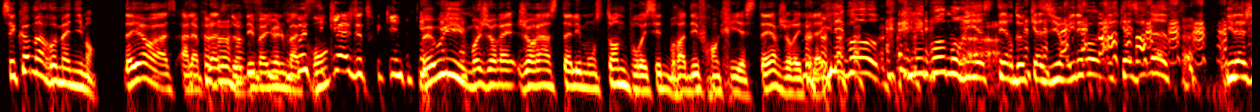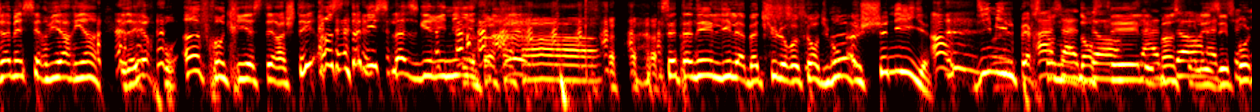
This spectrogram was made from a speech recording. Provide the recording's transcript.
C'est comme un remaniement. D'ailleurs, à, à la place de- d'Emmanuel Macron. Recyclage de trucs inutiles. Ben oui, moi j'aurais j'aurais installé mon stand pour essayer de brader Franck Riester. J'aurais été là. Il est beau, il est beau mon Riester d'occasion. Il est beau, il est quasi neuf. Il a jamais servi à rien. Et d'ailleurs, pour un Franck Riester acheté, un Stanislas Guérini est. Cette année, Lille a battu le record du monde de chenilles. Ah, 10 000 personnes Ah, ont j'adore, dansé, les mains sur les épaules.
